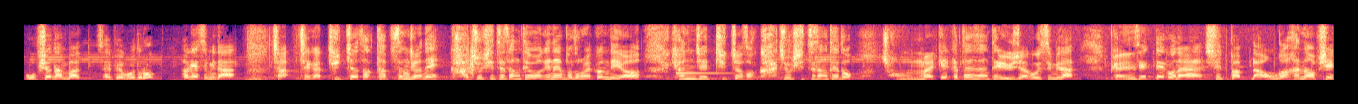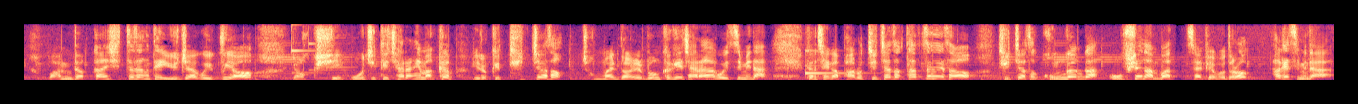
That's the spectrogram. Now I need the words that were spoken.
옵션 한번 살펴보도록 하겠습니다. 자, 제가 뒷좌석 탑승 전에 가죽 시트 상태 확인해 보도록 할 건데요. 현재 뒷좌석 가죽 시트 상태도 정말 깨끗한 상태 유지하고 있습니다. 변색되거나 실밥 나온 거 하나 없이 완벽한 시트 상태 유지하고 있고요. 역시 OGT 차량인 만큼 이렇게 뒷좌석 정말 넓은 크기 자랑하고 있습니다. 그럼 제가 바로 뒷좌석 탑승해서 뒷좌석 공간과 옵션 한번 살펴보도록 하겠습니다.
